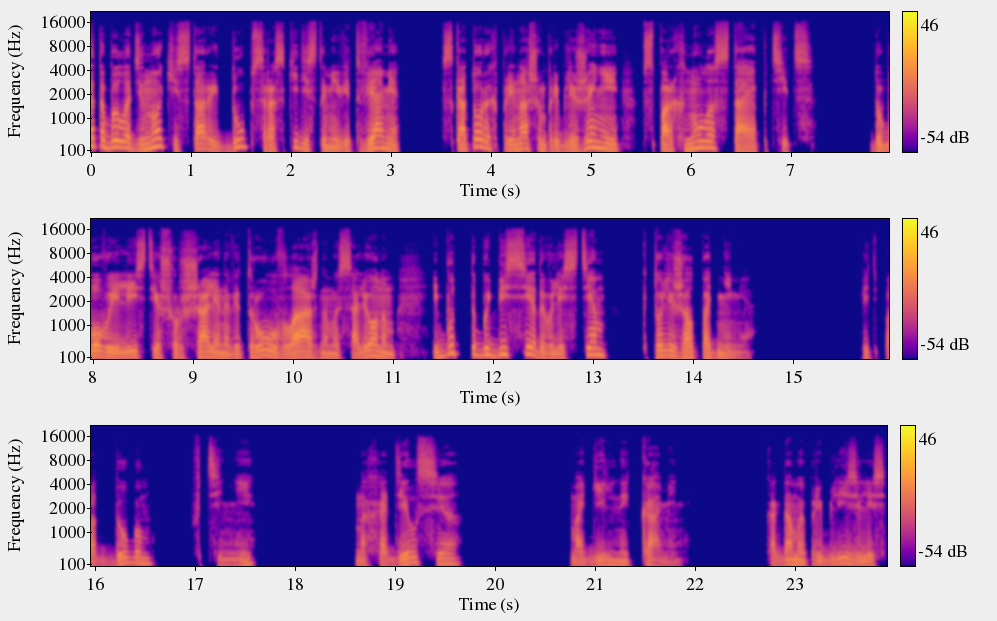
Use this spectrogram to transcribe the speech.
Это был одинокий старый дуб с раскидистыми ветвями, с которых при нашем приближении вспорхнула стая птиц. Дубовые листья шуршали на ветру, влажным и соленым, и будто бы беседовали с тем, кто лежал под ними. Ведь под дубом, в тени, находился могильный камень. Когда мы приблизились,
